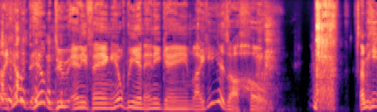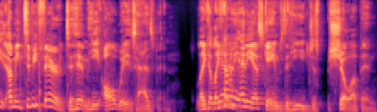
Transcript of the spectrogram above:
like he'll he'll do anything. He'll be in any game. Like he is a hoe. I mean, he. I mean, to be fair to him, he always has been. Like, like how many NES games did he just show up in?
